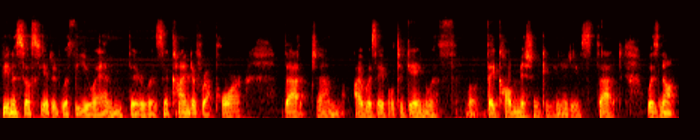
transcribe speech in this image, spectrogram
being associated with the UN, there was a kind of rapport that um, I was able to gain with what they call mission communities. That was not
